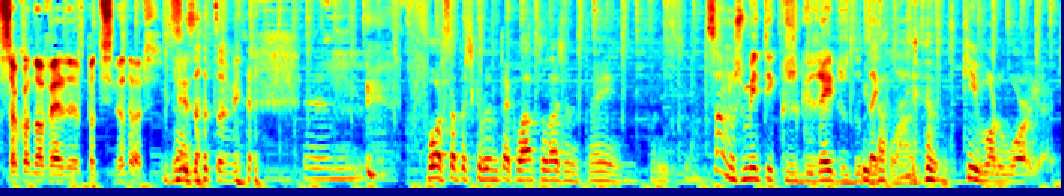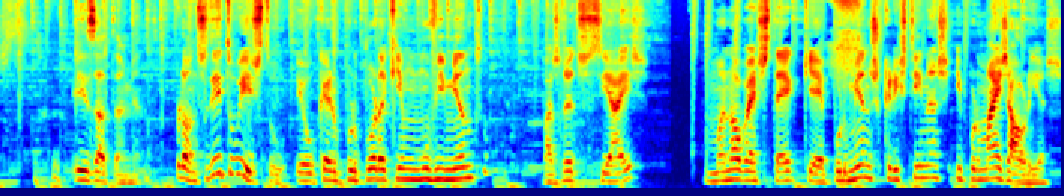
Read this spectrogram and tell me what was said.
Só quando houver eh, patrocinadores. Exato. Exatamente. Hum, força para escrever no teclado toda a gente tem. Por isso. São os míticos guerreiros do teclado. Exatamente. Keyboard Warriors. Exatamente. Prontos, dito isto, eu quero propor aqui um movimento para as redes sociais, uma nova hashtag que é por menos cristinas e por mais áureas.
